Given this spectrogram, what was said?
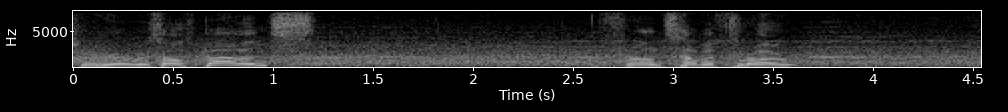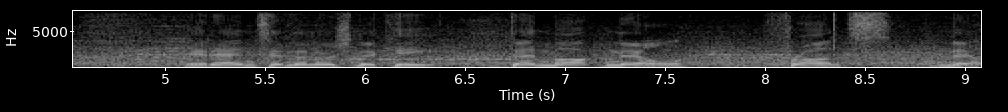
Giroud was off balance. France have a throw. It ends in the Luzhniki. Denmark nil, France nil.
